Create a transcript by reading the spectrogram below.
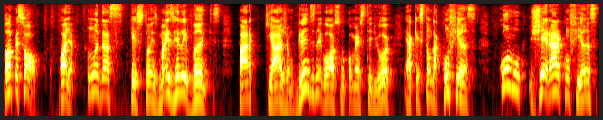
Olá pessoal, olha, uma das questões mais relevantes para que hajam grandes negócios no comércio exterior é a questão da confiança. Como gerar confiança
